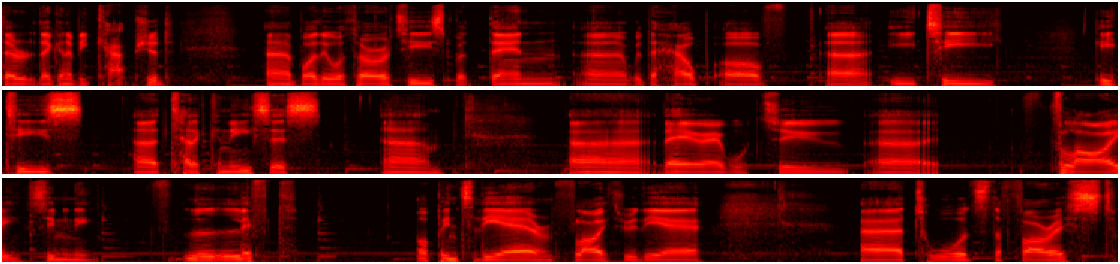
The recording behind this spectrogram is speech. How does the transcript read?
they're they're going to be captured uh, by the authorities, but then uh, with the help of uh, ET ET's uh, telekinesis, um, uh, they are able to fly, seemingly lift up into the air and fly through the air uh, towards the forest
